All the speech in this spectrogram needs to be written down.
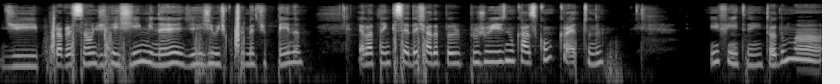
de progressão de regime, né, de regime de cumprimento de pena, ela tem que ser deixada para o juiz no caso concreto, né? Enfim, tem toda uma.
